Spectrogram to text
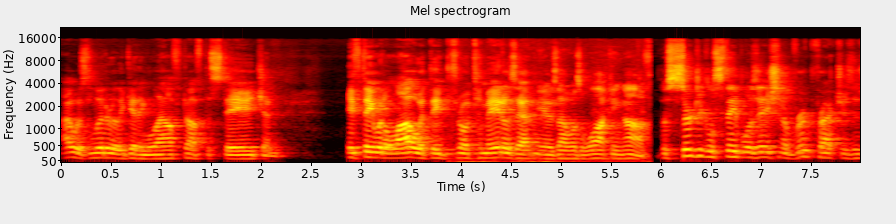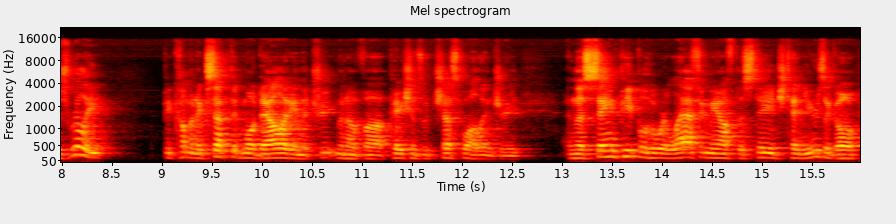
I was literally getting laughed off the stage and if they would allow it, they'd throw tomatoes at me as I was walking off. The surgical stabilization of rib fractures has really become an accepted modality in the treatment of uh, patients with chest wall injury. And the same people who were laughing me off the stage 10 years ago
